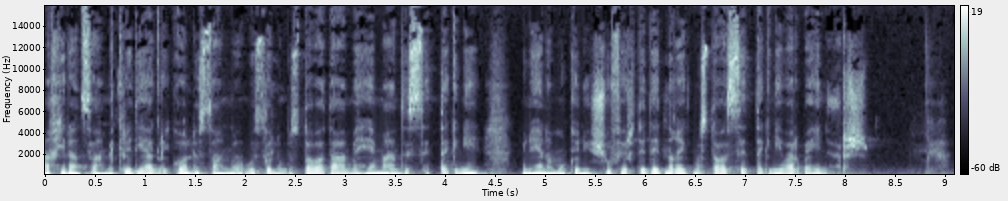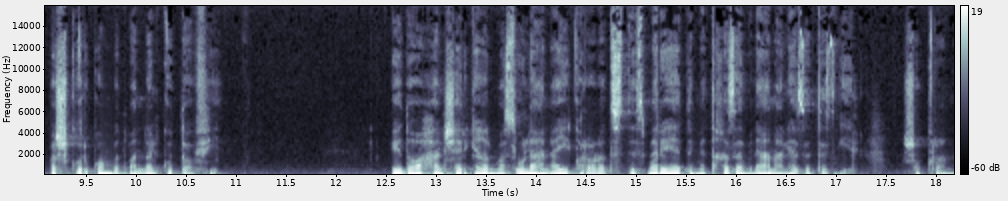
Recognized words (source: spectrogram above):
أخيرا سهم Crédit Agricole السهم وصل لمستوى دعم هام عند الستة جنيه. من هنا ممكن يشوف ارتداد لغاية مستوى الستة جنيه وأربعين قرش. بشكركم بتمنى لكم التوفيق. إيضاح الشركة غير مسؤولة عن أي قرارات استثمارية يتم اتخاذها بناء على هذا التسجيل. شكرا.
